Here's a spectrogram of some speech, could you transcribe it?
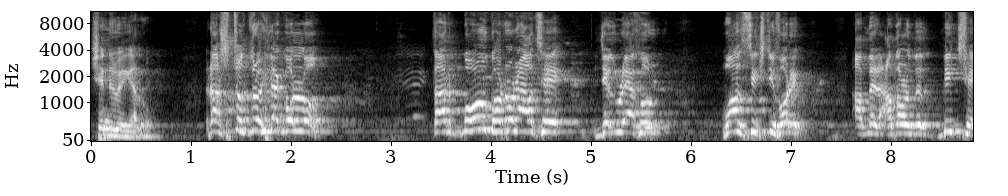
সে নেমে গেল। রাষ্ট্রদ্রোহিতা করল। তার বহু ঘটনা আছে যেগুলো এখন ওয়ান সিক্সটি ফোরে আপনার আদালতে দিচ্ছে।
